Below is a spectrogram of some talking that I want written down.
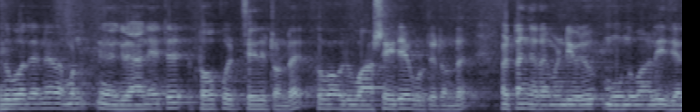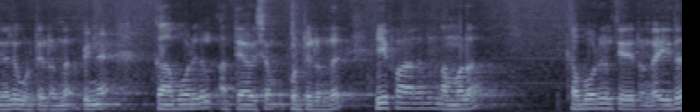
അതുപോലെ തന്നെ നമ്മൾ ഗ്രാനൈറ്റ് ടോപ്പ് ചെയ്തിട്ടുണ്ട്. അതുപോലെ ഒരു വാഷ് ഏരിയ കൊടുത്തിട്ടുണ്ട്. വെട്ടം കയറാൻ വേണ്ടി ഒരു മൂന്ന് പാളി ജനൽ കൊടുത്തിട്ടുണ്ട്. പിന്നെ കാബോർഡുകൾ അത്യാവശ്യം കൊടുത്തിട്ടുണ്ട്. ഈ ഭാഗം നമ്മൾ കബോർഡുകൾ ചെയ്തിട്ടുണ്ട്. ഇത്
